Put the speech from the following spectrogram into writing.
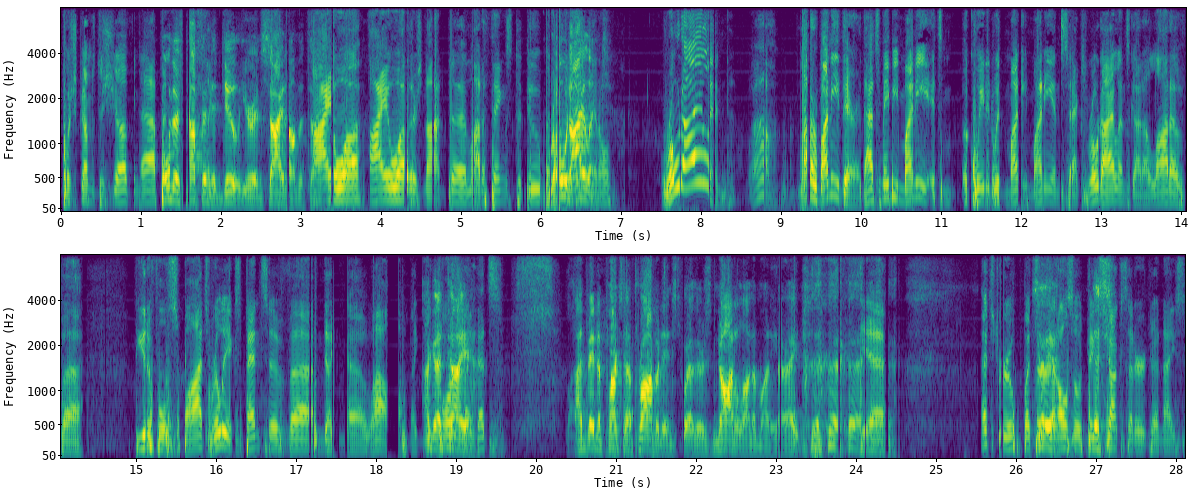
push comes to shove, and happen. Oh, there's nothing to do. You're inside all the time. Iowa, Iowa. There's not uh, a lot of things to do. But Rhode you Island. know, Rhode Island. Wow, a lot of money there. That's maybe money. It's equated with money, money and sex. Rhode Island's got a lot of uh, beautiful spots. Really expensive. Uh, like, uh, wow, like I gotta tell you. like, that's I've been to parts of Providence where there's not a lot of money. All right. yeah. That's true, but So, there yeah, are also big this- chunks that are uh, nice.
